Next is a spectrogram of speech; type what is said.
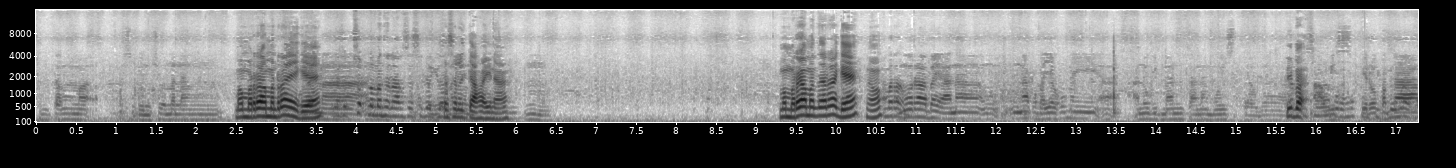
Tentang ma-subensyon man ng... Mamaraman ra eh, kaya? Sup naman sa nasa silid. Sa salad kahoy na. Mm. Mamaraman na ra, kaya? No? Mura ba yan? Na, una kabayaw ko may ah, ano gid man sana moist Diba? Pero pagka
